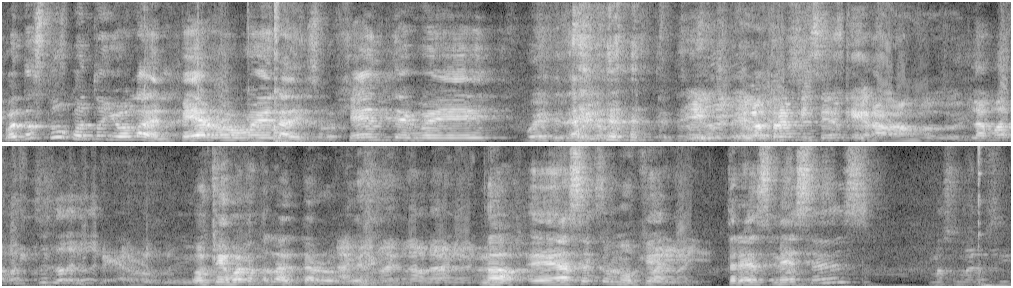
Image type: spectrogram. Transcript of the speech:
¿cuentas tú? Cuento yo la del perro, güey, la del insurgente, güey. Güey, que te digo, he tenido El, el otro episodio que grabamos, güey. La más bonita es la del perro, güey. Ok, voy a contar la del perro, Ay, güey. no, no, no, no. No, eh, hace como que Vale. tres meses Más o menos sí.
